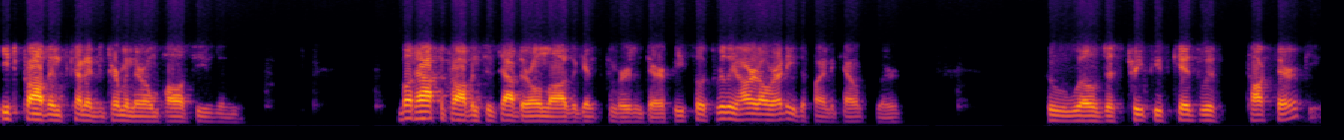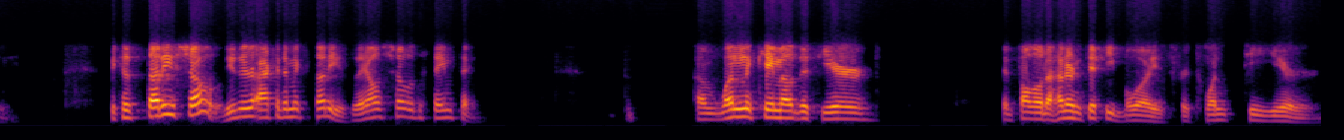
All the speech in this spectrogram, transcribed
each province kind of determine their own policies and about half the provinces have their own laws against conversion therapy. So it's really hard already to find a counselor who will just treat these kids with talk therapy. Because studies show, these are academic studies, they all show the same thing. Um, one that came out this year, it followed 150 boys for 20 years.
